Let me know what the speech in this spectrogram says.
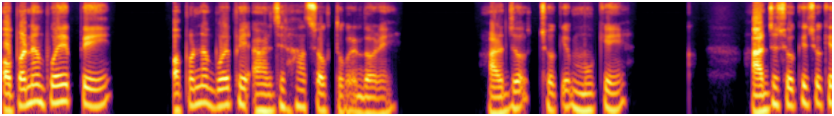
অপর্ণা বয়ে পেয়ে, অপর্ণা বয়ে পেয়ে আর্যের হাত শক্ত করে ধরে। আর্য চোখে মুখে, আর্য চোখে চোখে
